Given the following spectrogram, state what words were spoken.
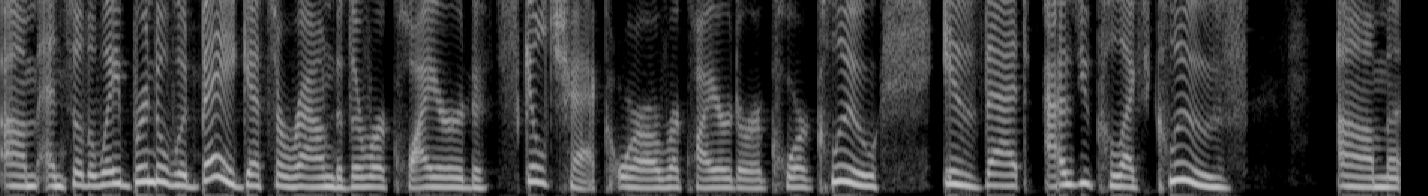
Um, and so the way Brindlewood Bay gets around the required skill check or a required or a core clue is that as you collect clues, um,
